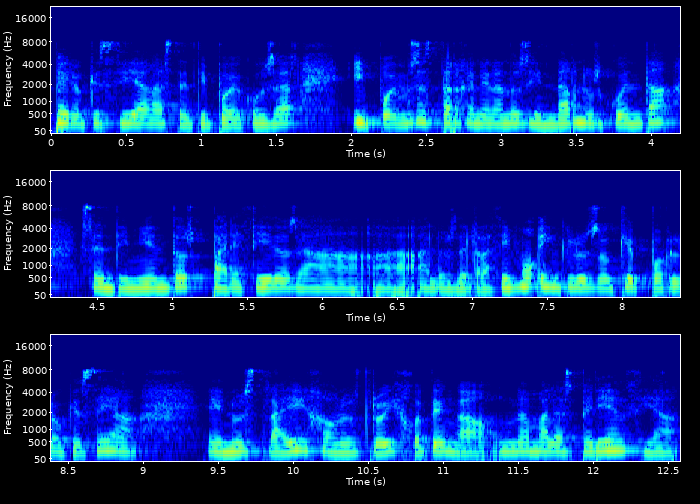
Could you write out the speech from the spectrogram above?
pero que sí haga este tipo de cosas y podemos estar generando sin darnos cuenta sentimientos parecidos a, a los del racismo, incluso que por lo que sea eh, nuestra hija o nuestro hijo tenga una mala experiencia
